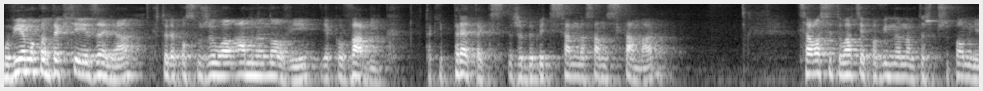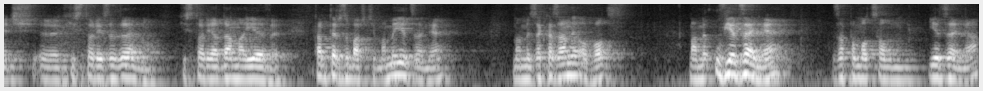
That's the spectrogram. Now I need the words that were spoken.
Mówiłem o kontekście jedzenia, które posłużyło Amnonowi jako wabik, taki pretekst, żeby być sam na sam z Tamar. Cała sytuacja powinna nam też przypomnieć e, historię z Edenu, historię Adama i Ewy. Tam też zobaczcie, mamy jedzenie, mamy zakazany owoc, mamy uwiedzenie za pomocą jedzenia,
